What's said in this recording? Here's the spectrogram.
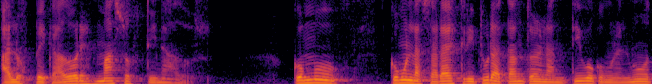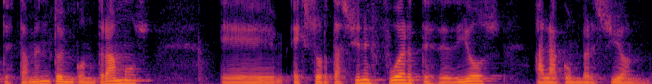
a los pecadores más obstinados. Como, como en la Sagrada Escritura, tanto en el Antiguo como en el Nuevo Testamento, encontramos eh, exhortaciones fuertes de Dios a la conversión,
